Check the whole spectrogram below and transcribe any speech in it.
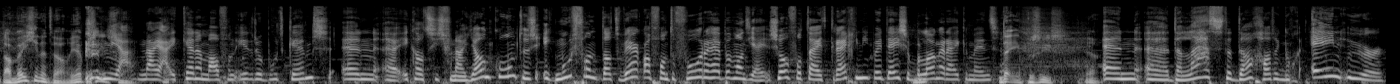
Dan weet je het wel. Ja, precies. Ja, nou ja, ik ken hem al van eerdere bootcamps. En ik had zoiets van, nou Jan komt, dus ik moet van dat werk al van tevoren hebben. Want jij, zoveel tijd krijg je niet bij deze belangrijke mensen. Nee, precies. Ja. En de laatste dag had ik nog één uur.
